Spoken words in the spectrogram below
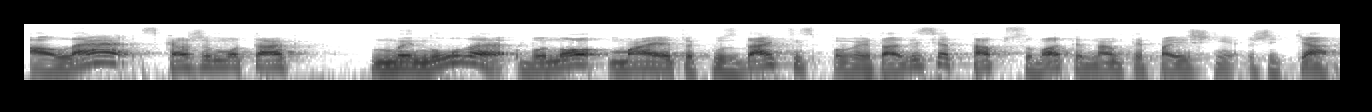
Але, скажімо так, минуле воно має таку здатність повертатися та псувати нам теперішнє життя.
